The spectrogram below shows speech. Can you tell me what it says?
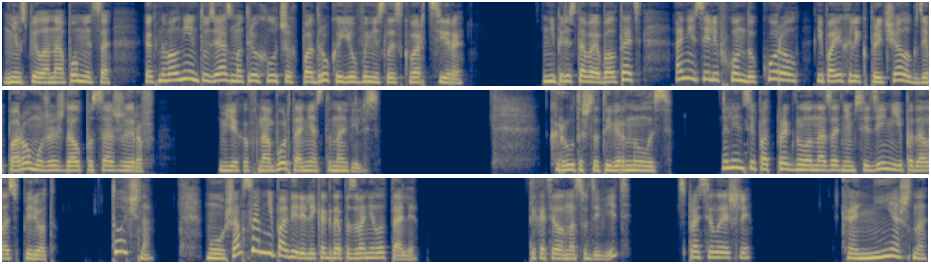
Не успела она опомниться, как на волне энтузиазма трех лучших подруг ее вынесло из квартиры. Не переставая болтать, они сели в Хонду Корал и поехали к причалу, где паром уже ждал пассажиров. Въехав на борт, они остановились. «Круто, что ты вернулась!» Линси подпрыгнула на заднем сиденье и подалась вперед. «Точно! Мы ушам своим не поверили, когда позвонила Тали». «Ты хотела нас удивить?» — спросила Эшли. «Конечно!»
